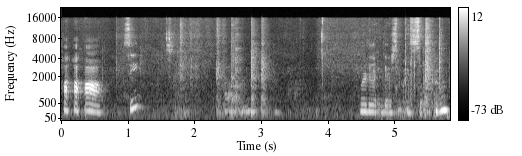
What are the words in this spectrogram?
Ha ha ha. See? Um, where did I, there's my silicone.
